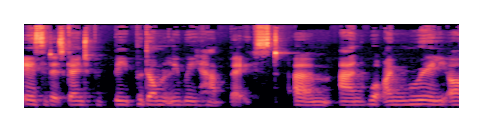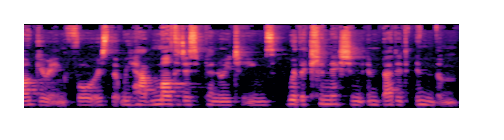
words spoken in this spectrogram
is that it's going to be predominantly rehab based. Um, and what I'm really arguing for is that we have multidisciplinary teams with a clinician embedded in them.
